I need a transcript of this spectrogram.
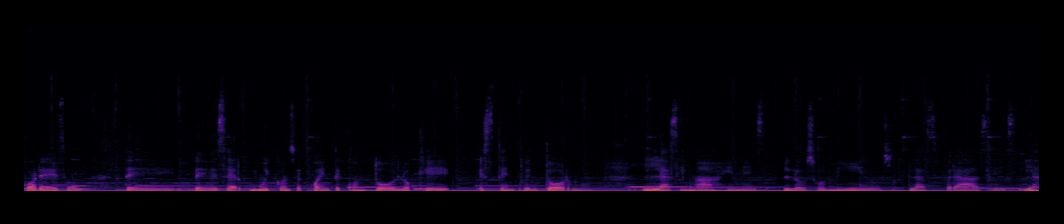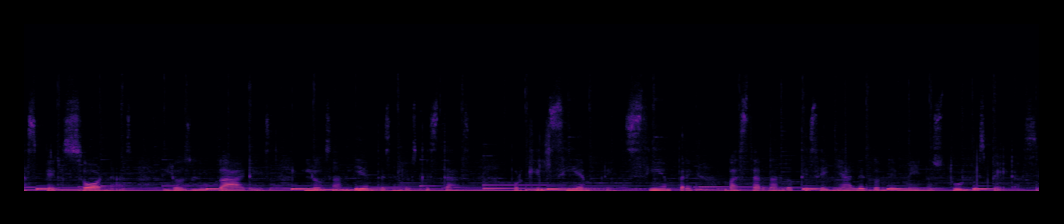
Por eso te debes ser muy consecuente con todo lo que esté en tu entorno, las imágenes, los sonidos, las frases, las personas, los lugares, los ambientes en los que estás, porque Él siempre, siempre va a estar dándote señales donde menos tú lo esperas.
